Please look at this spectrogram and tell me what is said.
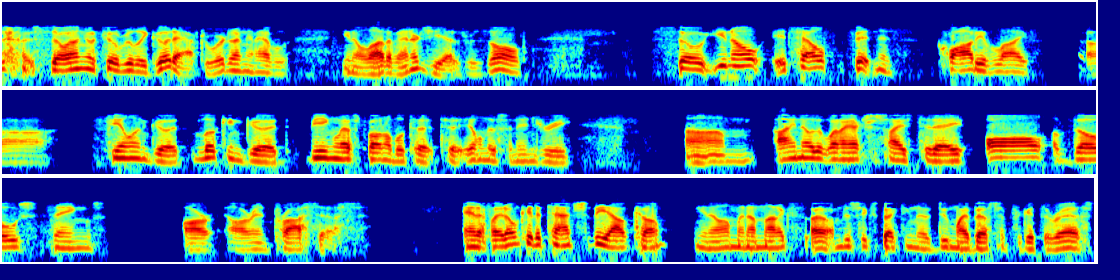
so I'm going to feel really good afterward. I'm going to have you know a lot of energy as a result. So you know, it's health, fitness, quality of life, uh, feeling good, looking good, being less vulnerable to, to illness and injury. Um, I know that when I exercise today, all of those things are are in process. And if I don't get attached to the outcome, you know, I mean, I'm not. Ex- I'm just expecting to do my best and forget the rest,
